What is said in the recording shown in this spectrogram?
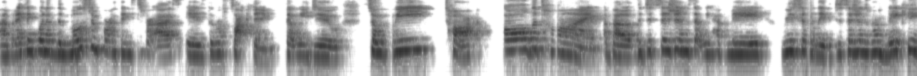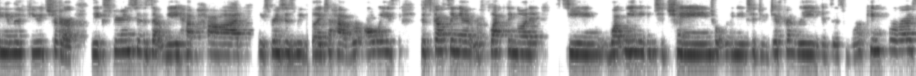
Um, but I think one of the most important things for us is the reflecting that we do. So we talk all the time about the decisions that we have made recently, the decisions we're making in the future, the experiences that we have had, the experiences we'd like to have. We're always discussing it, reflecting on it, seeing what we need to change, what we need to do differently. Is this working for us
